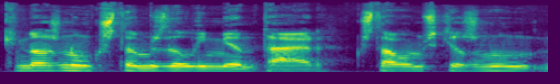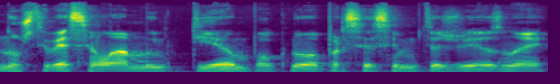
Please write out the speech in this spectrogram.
que nós não gostamos de alimentar, gostávamos que eles não, não estivessem lá há muito tempo ou que não aparecessem muitas vezes, não é?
